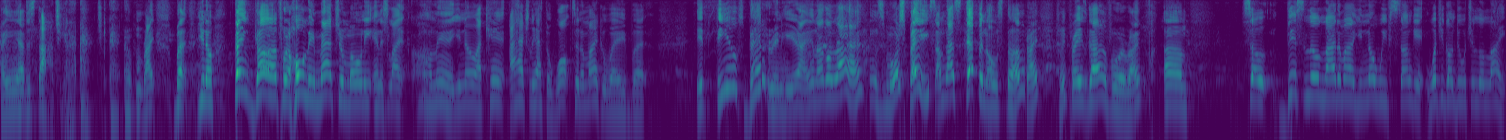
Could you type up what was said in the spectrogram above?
I didn't have to stop, uh, uh, um, um, right? But, you know, thank God for holy matrimony. And it's like, oh man, you know, I can't, I actually have to walk to the microwave, but it feels better in here. I ain't not gonna lie. There's more space. I'm not stepping on stuff, right? So we praise God for it, right? Um, so this little light of mine, you know we've sung it. What you gonna do with your little light?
